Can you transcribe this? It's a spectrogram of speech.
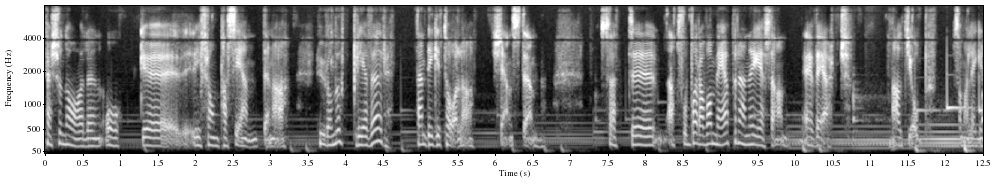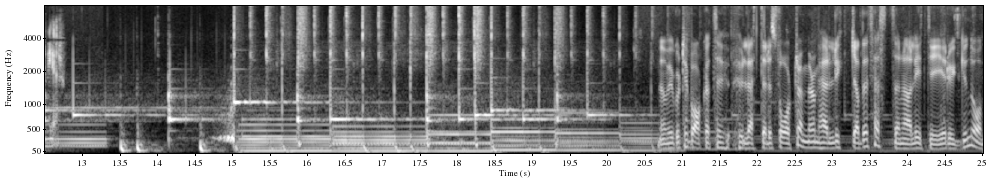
personalen och och eh, ifrån patienterna hur de upplever den digitala tjänsten. Så att, eh, att få bara vara med på den resan är värt allt jobb som man lägger ner. Men om vi går tillbaka till hur lätt eller svårt det är med de här lyckade testerna lite i ryggen då.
